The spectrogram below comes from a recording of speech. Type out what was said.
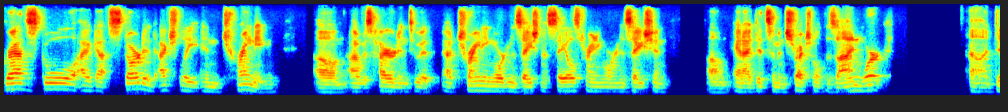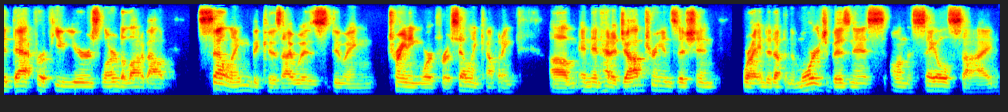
grad school, I got started actually in training. Um, I was hired into a, a, training organization, a sales training organization, um, and I did some instructional design work. Uh, did that for a few years, learned a lot about selling because I was doing training work for a selling company um, and then had a job transition where I ended up in the mortgage business on the sales side.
